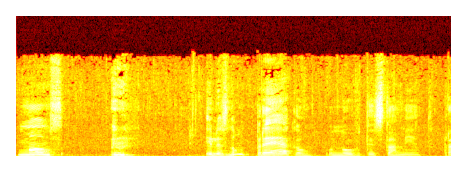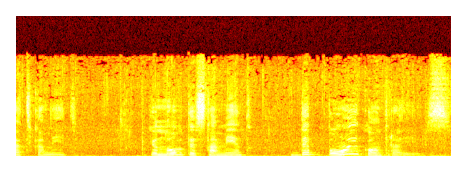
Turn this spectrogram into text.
Irmãos, eles não pregam o Novo Testamento, praticamente, porque o Novo Testamento depõe contra eles.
